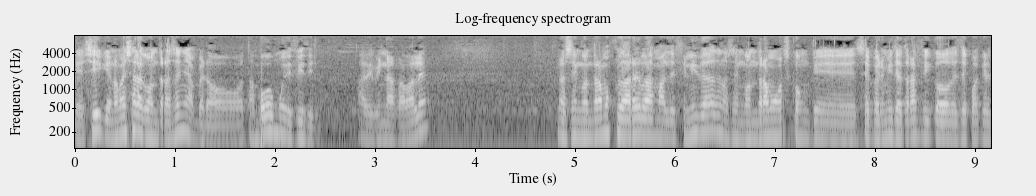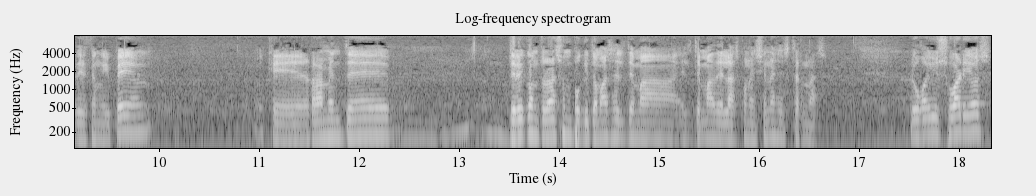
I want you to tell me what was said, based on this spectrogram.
Que sí, que no me sale la contraseña, pero tampoco es muy difícil adivinarla, ¿vale? Nos encontramos con las reglas mal definidas, nos encontramos con que se permite tráfico desde cualquier dirección IP, que realmente debe controlarse un poquito más el tema, el tema de las conexiones externas. Luego hay usuarios,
